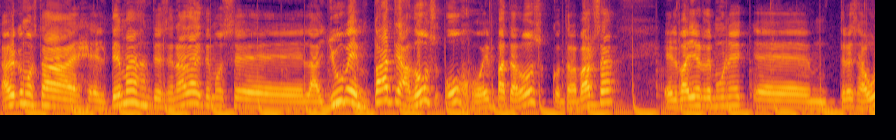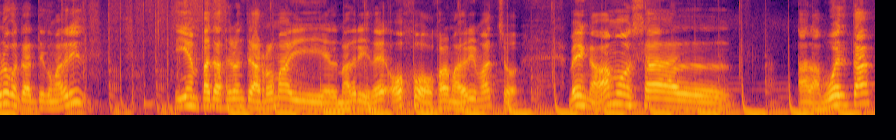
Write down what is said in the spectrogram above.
A ver cómo está el tema. Antes de nada, tenemos eh, la Juve empate a 2 Ojo, empate a 2 contra el Barça. El Bayern de Múnich 3 eh, a 1 contra el Atlético Madrid. Y empate a 0 entre la Roma y el Madrid, ¿eh? Ojo, ojo al Madrid, macho. Venga, vamos al, a la vuelta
